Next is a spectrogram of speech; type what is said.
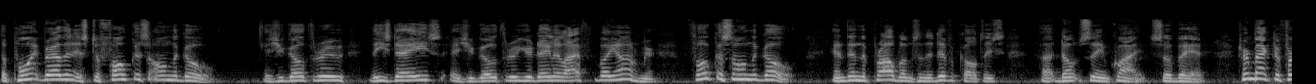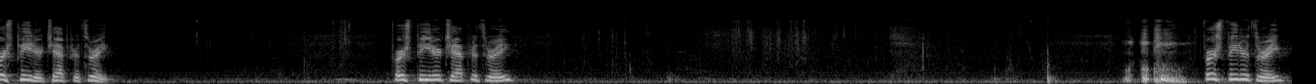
The point, brethren, is to focus on the goal. As you go through these days, as you go through your daily life beyond here, focus on the goal and then the problems and the difficulties uh, don't seem quite so bad. Turn back to 1 Peter chapter 3. 1 Peter chapter 3. First Peter 3.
